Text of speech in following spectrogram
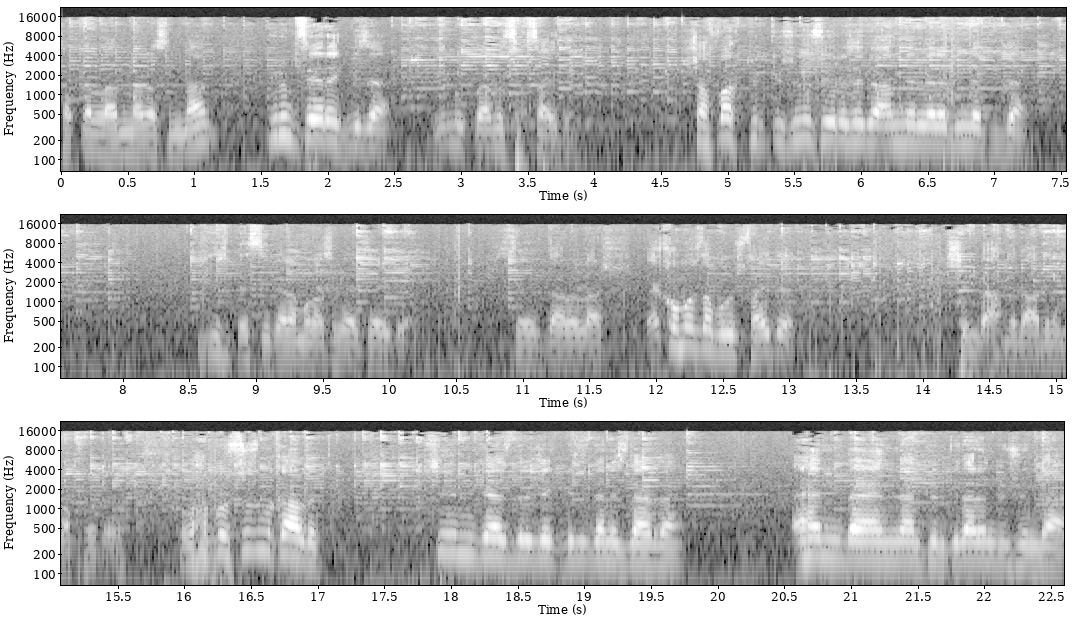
Sakalların arasından gülümseyerek bize yumruklarını sıksaydı. Şafak türküsünü söyleseydi annelere dinletti de. Bir de sigara molası verseydi. Sevdalılar yakomuzda buluşsaydı. Şimdi Ahmet abinin vapuru da yok. Vapursuz mu kaldık? Kim gezdirecek bizi denizlerde? En beğenilen türkülerin düşünde.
